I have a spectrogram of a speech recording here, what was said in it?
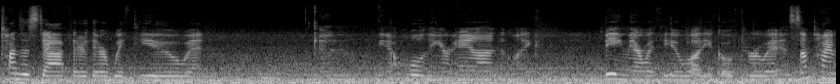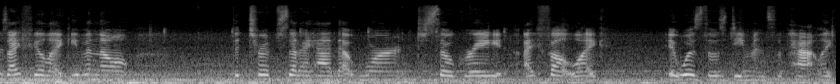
tons of staff that are there with you and and you know holding your hand and like being there with you while you go through it and sometimes I feel like even though the trips that I had that weren't so great I felt like it was those demons the pat like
